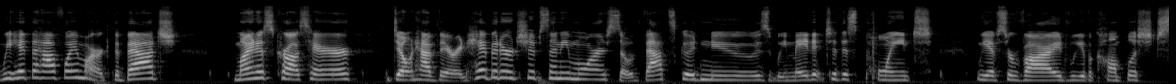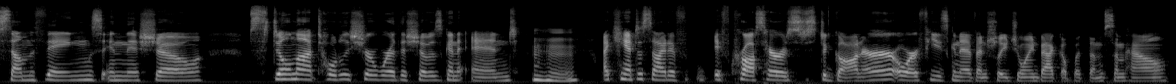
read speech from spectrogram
We hit the halfway mark. The batch, minus Crosshair, don't have their inhibitor chips anymore, so that's good news. We made it to this point. We have survived. We have accomplished some things in this show. Still not totally sure where the show is going to end. Mm-hmm. I can't decide if if Crosshair is just a goner or if he's gonna eventually join back up with them somehow.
